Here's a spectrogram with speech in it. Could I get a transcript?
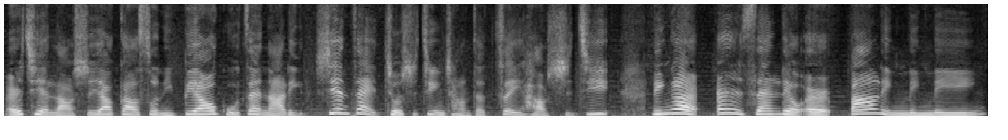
而且老师要告诉你标股在哪里，现在就是进场的最好时机。零二二三六二八零零零。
